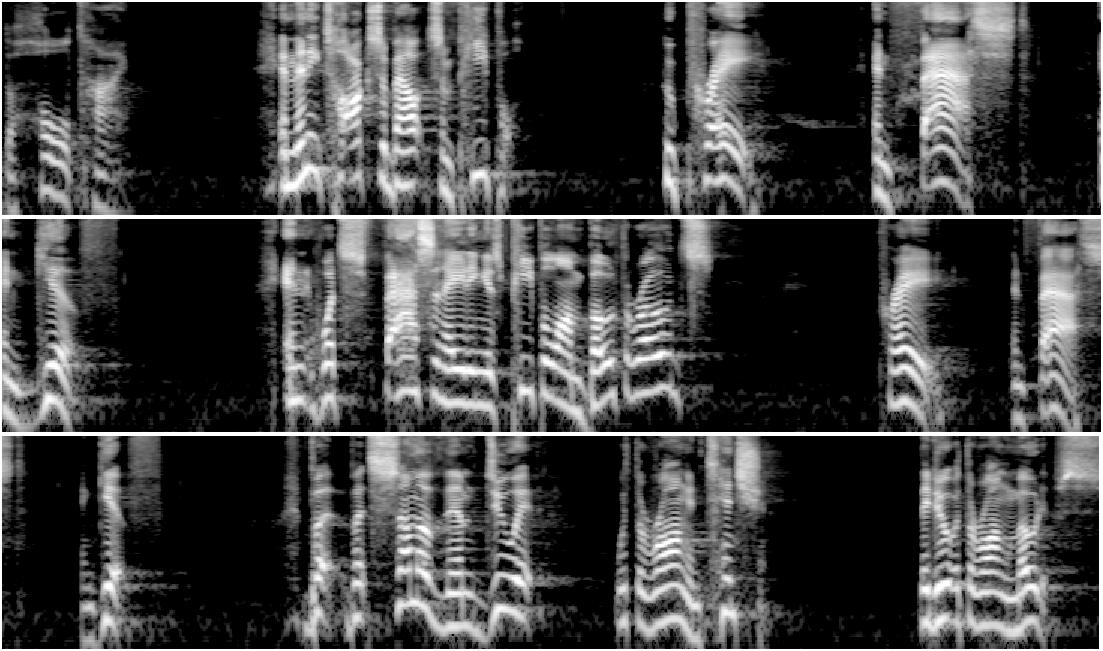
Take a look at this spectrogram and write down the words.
the whole time. And then he talks about some people who pray and fast and give. And what's fascinating is people on both roads pray and fast and give. But, but some of them do it with the wrong intention, they do it with the wrong motives.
